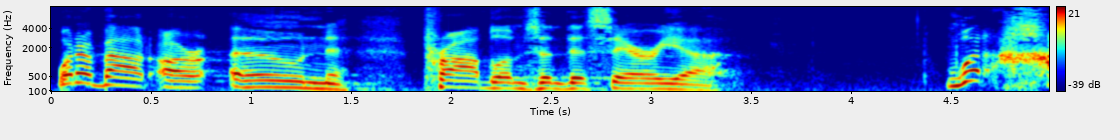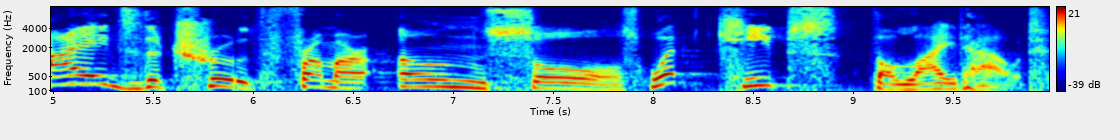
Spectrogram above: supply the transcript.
What about our own problems in this area? What hides the truth from our own souls? What keeps the light out?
